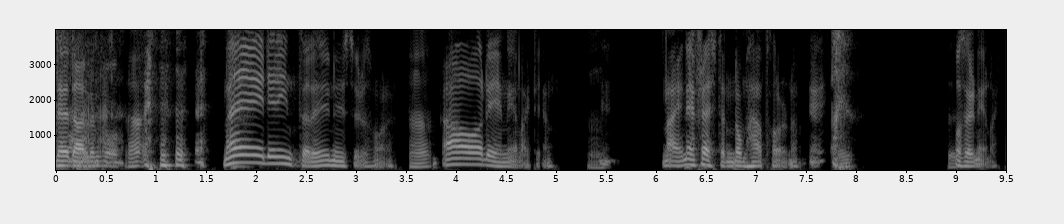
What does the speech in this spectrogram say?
Dead Island 2. Ja. Nej, det är det inte. Det är en ny studio som har det. Ja. Ja, det är nedlagt igen. Mm. Nej, nej förresten, de här tar det nu. Och så är det nedlagt.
